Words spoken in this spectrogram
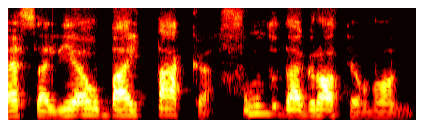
Essa ali é o Baitaca, fundo da grota é o nome.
